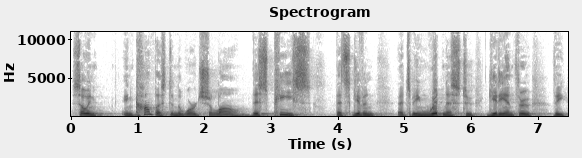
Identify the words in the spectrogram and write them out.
So, in, encompassed in the word shalom, this peace that's given, that's being witnessed to Gideon through the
